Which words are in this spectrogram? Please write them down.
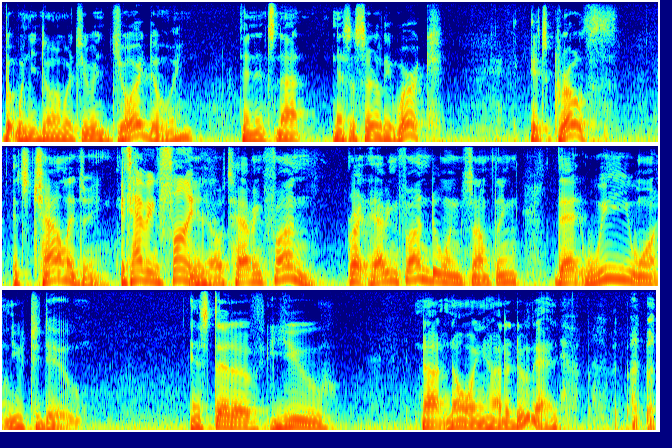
But when you're doing what you enjoy doing, then it's not necessarily work. It's growth. It's challenging. It's having fun. You know, it's having fun. Right, having fun doing something that we want you to do instead of you not knowing how to do that. But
